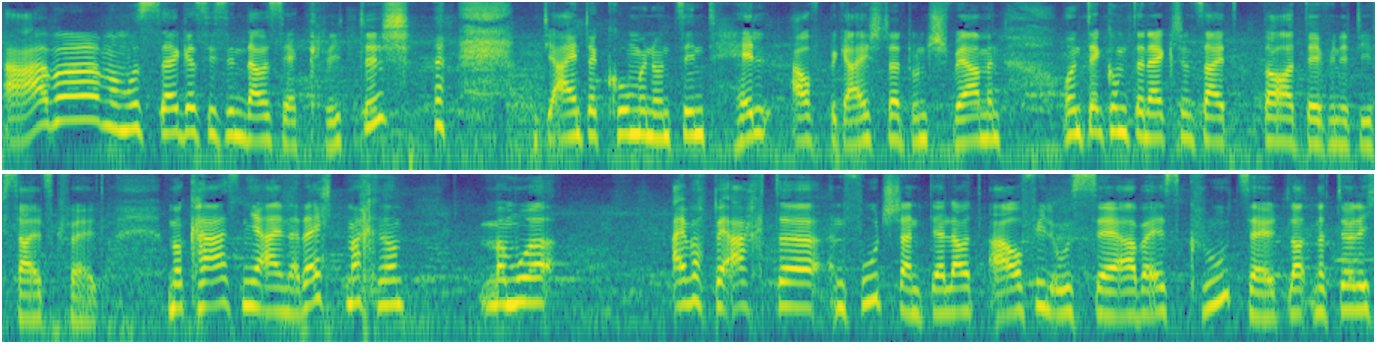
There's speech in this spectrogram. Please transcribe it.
aber man muss sagen, sie sind auch sehr kritisch. Die einen kommen und sind hellauf begeistert und schwärmen. Und dann kommt der nächste und sagt, da hat definitiv Salz gefällt. Man kann es nicht allen recht machen. Man muss einfach beachten, ein Foodstand, der laut auch viel aussehen, aber das Crewzelt laut natürlich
